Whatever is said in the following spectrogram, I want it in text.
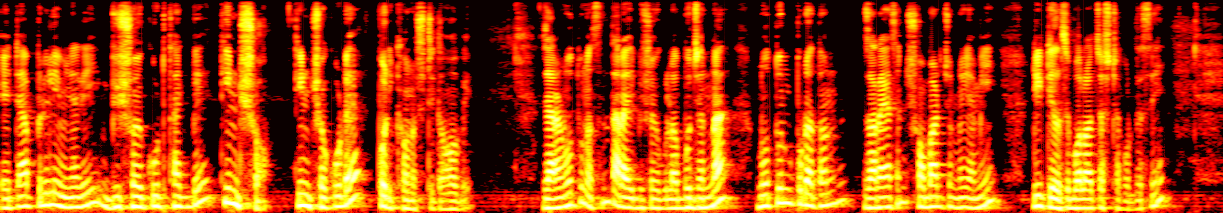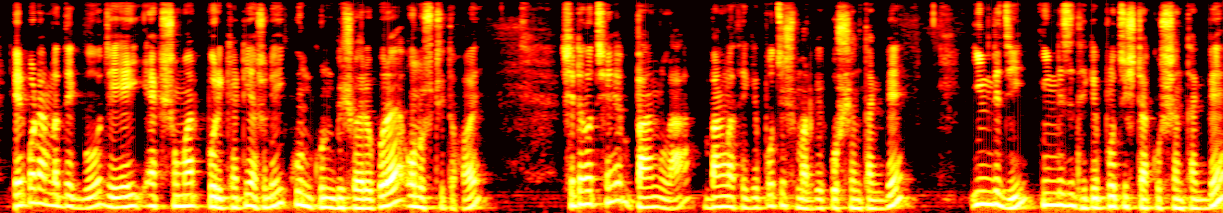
এটা প্রিলিমিনারি বিষয় কোড থাকবে তিনশো। তিনশো কোডে পরীক্ষা অনুষ্ঠিত হবে। যারা নতুন আছেন, তারা এই বিষয়গুলো বুঝেন না। নতুন পুরাতন যারা আছেন, সবার জন্যই আমি ডিটেলসে বলার চেষ্টা করতেছি। এরপরে আমরা দেখব যে এই একশো মার্ক পরীক্ষাটি আসলে কোন কোন বিষয়ের উপরে অনুষ্ঠিত হয়। সেটা হচ্ছে বাংলা। বাংলা থেকে পঁচিশ মার্কের কোশ্চেন থাকবে। ইংরেজি। ইংরেজি থেকে পঁচিশটা কোশ্চেন থাকবে।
